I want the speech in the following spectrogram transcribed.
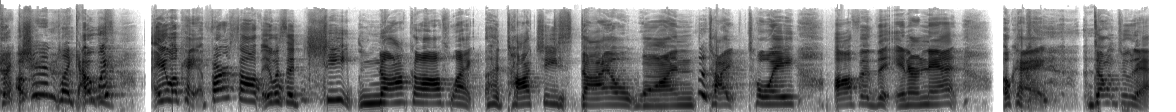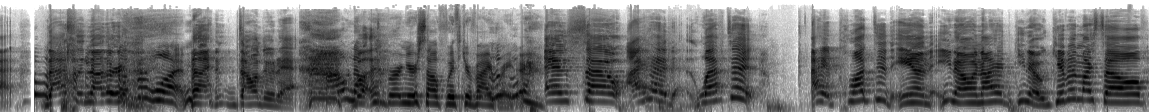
friction, like Oh wait. It- okay, first off, it was a cheap knockoff, like Hitachi style wand type toy off of the internet. Okay, don't do that. That's another Number one. don't do that. How not But- to burn yourself with your vibrator. and so I had left it, I had plugged it in, you know, and I had, you know, given myself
